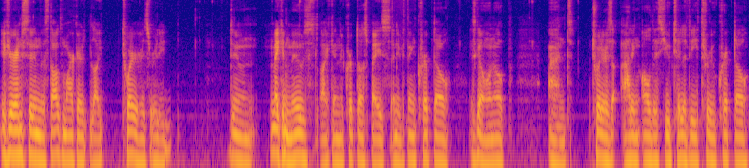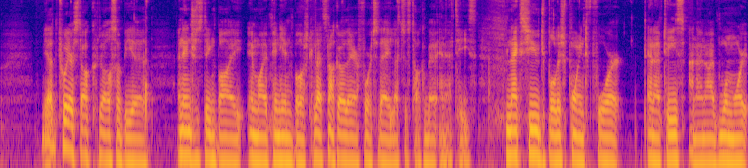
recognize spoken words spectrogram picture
if you're interested in the stock market, like Twitter is really doing making moves like in the crypto space. And if you think crypto is going up, and Twitter is adding all this utility through crypto, yeah, the Twitter stock could also be a an interesting buy in my opinion. But let's not go there for today. Let's just talk about NFTs. Next huge bullish point for NFTs, and then I have one more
